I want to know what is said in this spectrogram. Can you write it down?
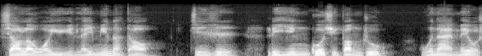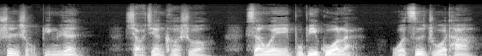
削了我与雷鸣的刀，今日。”理应过去帮助，无奈没有顺手兵刃。小剑客说：“三位不必过来，我自捉他。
